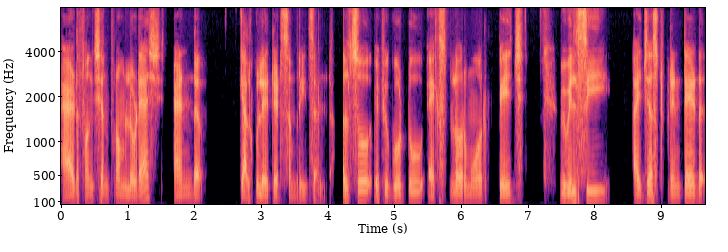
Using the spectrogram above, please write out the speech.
add function from Lodash and calculated some result. Also, if you go to explore more page, we will see I just printed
